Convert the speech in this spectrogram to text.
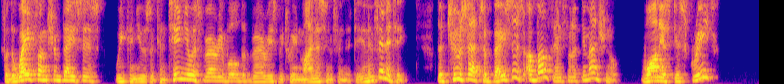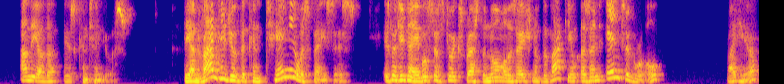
For the wave function basis, we can use a continuous variable that varies between minus infinity and infinity. The two sets of bases are both infinite dimensional. One is discrete and the other is continuous. The advantage of the continuous basis is that it enables us to express the normalization of the vacuum as an integral, right here,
